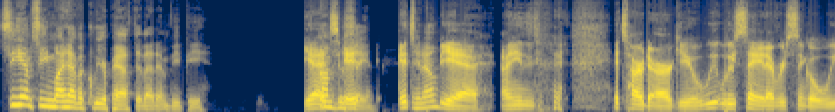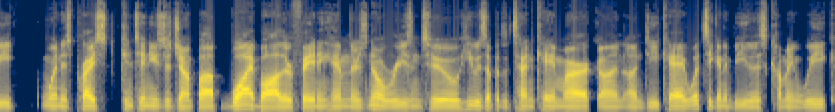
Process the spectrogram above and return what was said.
CMC might have a clear path to that MVP. Yeah, I'm it's, just it- saying. It's you know? yeah. I mean, it's hard to argue. We we say it every single week when his price continues to jump up. Why bother fading him? There's no reason to. He was up at the 10k mark on on DK. What's he going to be this coming week?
